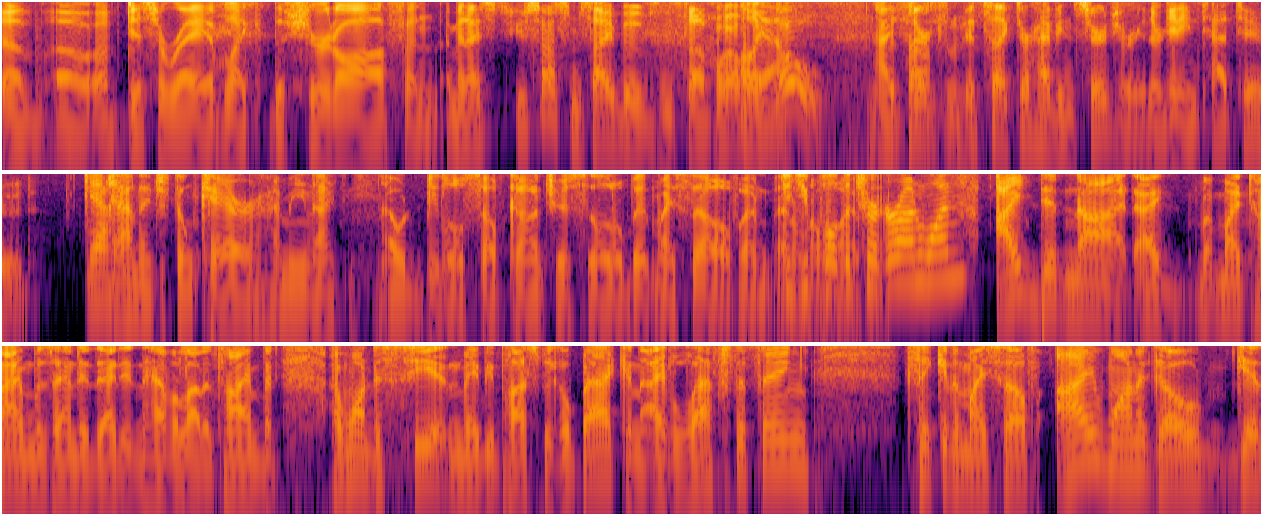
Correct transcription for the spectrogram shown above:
of, of, of disarray of like the shirt off, and I mean, I you saw some side boobs and stuff. Oh, like, yeah. whoa! I saw some. It's like they're having surgery. They're getting tattooed. Yeah. Yeah, and I just don't care. I mean, I I would be a little self conscious a little bit myself. I'm, Did you pull the trigger on one? I did not. I my time was ended. I didn't have a lot of time, but I wanted to see it and maybe possibly go back. And I left the thing thinking to myself, I want to go get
